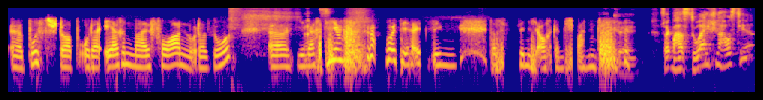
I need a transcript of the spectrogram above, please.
äh, Busstopp oder Ehrenmal vorn oder so, äh, je nachdem, wo sie halt singen. Das finde ich auch ganz spannend. Okay. Sag mal, hast du eigentlich ein Haustier?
